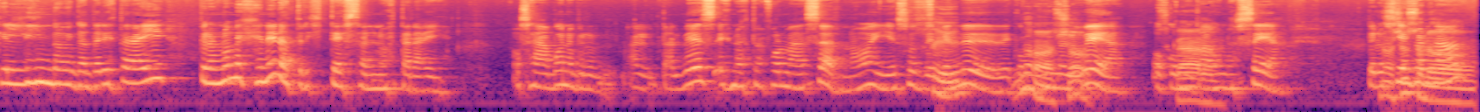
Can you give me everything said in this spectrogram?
qué lindo, me encantaría estar ahí, pero no me genera tristeza el no estar ahí. O sea, bueno, pero al- tal vez es nuestra forma de ser, ¿no? Y eso Sí. depende de, de cómo No, uno yo- lo vea o cómo claro. cada uno sea. Pero No, sí es lo- verdad.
